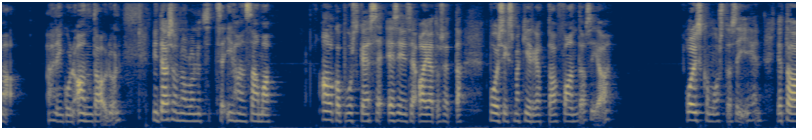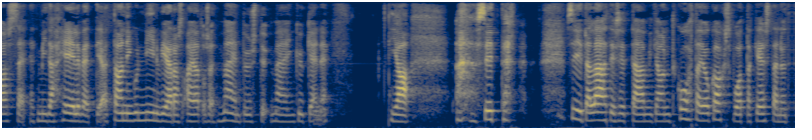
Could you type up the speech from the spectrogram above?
mä niin kuin antaudun. Niin tässä on ollut nyt sit se ihan sama. Alkoi puskea se esiin se ajatus, että voisiko mä kirjoittaa fantasiaa. Olisiko musta siihen? Ja taas se, että mitä helvettiä. Tämä on niin, kuin niin vieras ajatus, että mä en pysty, mä en kykene. Ja sitten siitä lähti sitten tämä, mikä on nyt kohta jo kaksi vuotta kestänyt,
